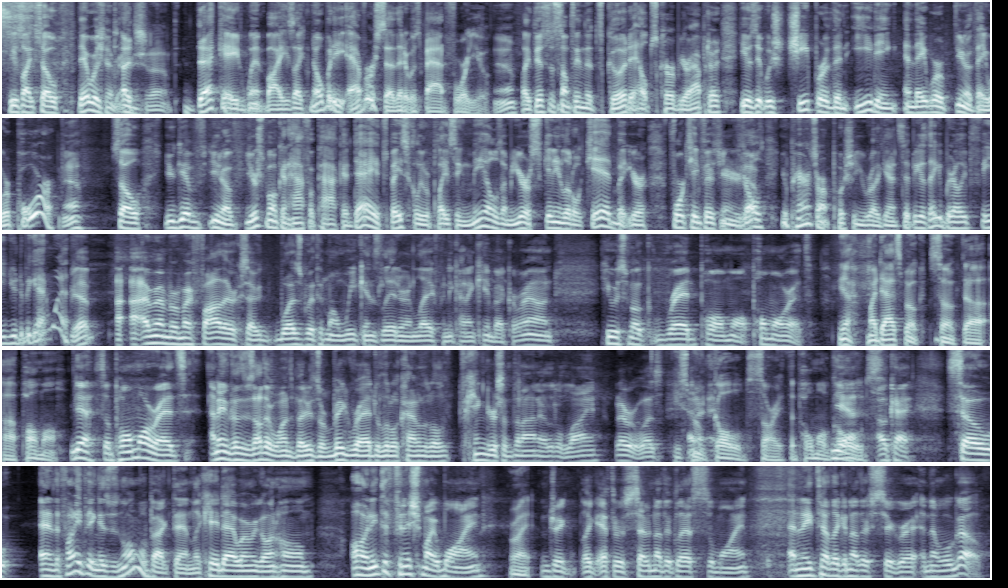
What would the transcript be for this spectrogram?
He's like, so there was Can't a make this shit up. decade went by. He's like, nobody ever said that it was bad for you. Yeah. Like this is something that's good. It helps curb your appetite. He goes, it was cheaper than eating, and they were, you know, they were poor. Yeah. So you give, you know, if you're smoking half a pack a day, it's basically replacing meals. I mean, you're a skinny little kid, but you're 14, 15 years old. Your parents aren't pushing you really against it because they can barely feed you to begin with. Yep. I, I remember my father because I was with him on weekends later in life when he kind of came back around. He would smoke red Pall Mall, Pall Mall Reds. Yeah. My dad smoked smoked uh, uh, Pall Mall. Yeah, so Pall Mall Reds. I didn't know there's other ones, but it was a big red, a little kind of little king or something on it, a little line, whatever it was. He smoked gold. Sorry, the Pall Mall Yeah. golds. Okay. So, and the funny thing is, it was normal back then. Like, hey, dad, when we're going home, oh, I need to finish my wine Right. and drink like after seven other glasses of wine, and I need to have like another cigarette, and then we'll go.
